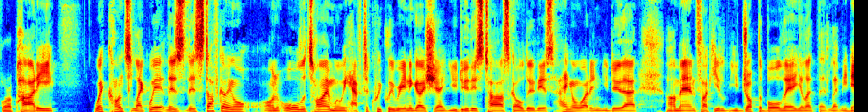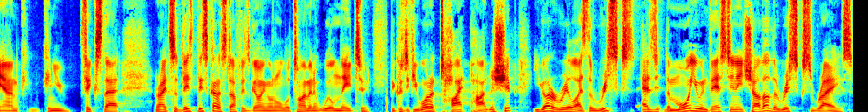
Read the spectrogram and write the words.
or a party we're constant like we're there's there's stuff going on all the time where we have to quickly renegotiate. You do this task i'll do this. Hang on why didn't you do that? Oh man fuck you you dropped the ball there. You let that let me down. Can you fix that? Right so this this kind of stuff is going on all the time and it will need to. Because if you want a tight partnership you got to realize the risks as the more you invest in each other the risks raise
